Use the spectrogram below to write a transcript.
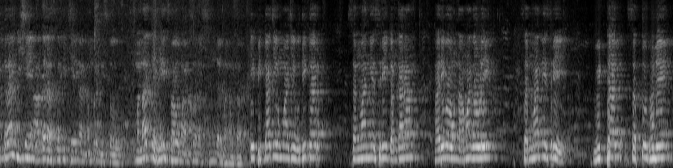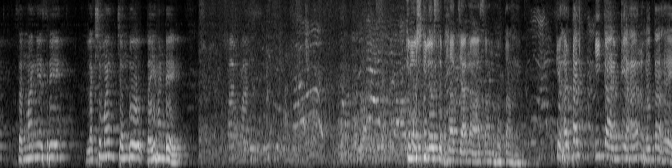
इतरांविषयी आदर असला की चेहरा नम्र दिसतो. मनातले हेच भाव माणसाला सुंदर बनवतात. भिकाजी उमाजी उदिकर सन्मान्य श्री गंगाराम हरिभाऊ नामागवळी सन्मान्य श्री विठ्ठल सत्तू भुले सन्मान्य श्री लक्ष्मण चंदू दहीहंडे कि मुश्किलों से भाग जाना आसान होता है कि हर पल की का इम्तिहान होता है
